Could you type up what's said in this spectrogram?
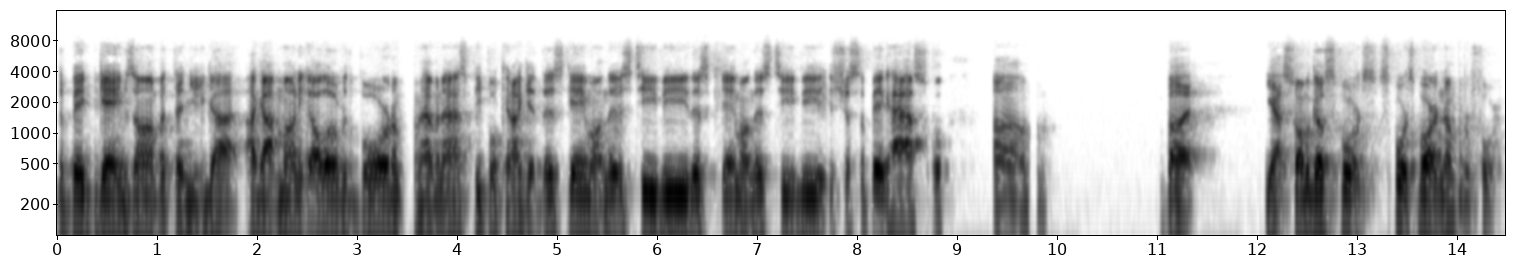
the big games on, but then you got I got money all over the board. I'm having to ask people, can I get this game on this TV, this game on this TV? It's just a big hassle. Um, but yeah, so I'm gonna go sports sports bar at number four.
